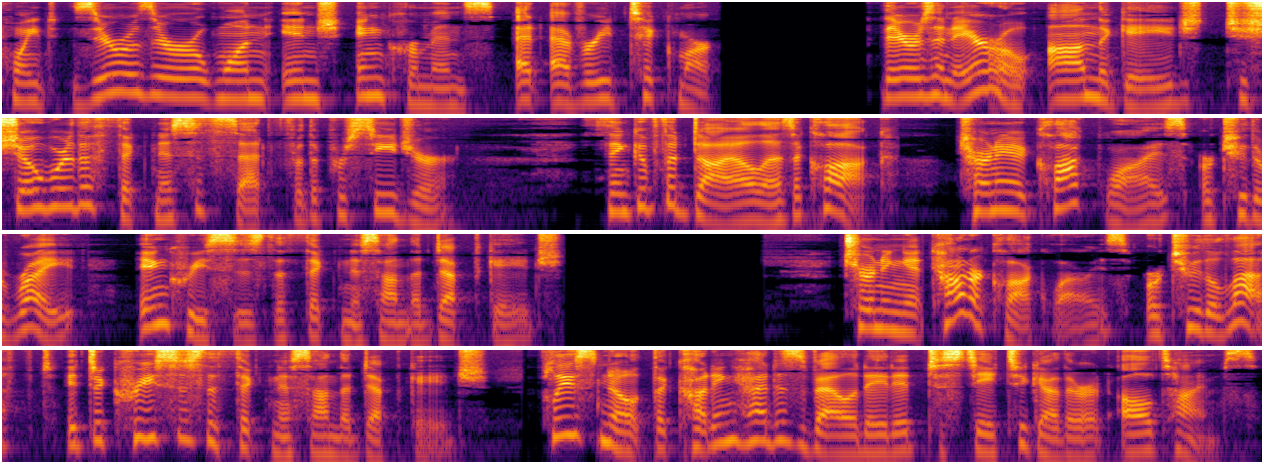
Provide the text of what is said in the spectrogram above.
0.001 inch increments at every tick mark. There is an arrow on the gauge to show where the thickness is set for the procedure. Think of the dial as a clock. Turning it clockwise or to the right increases the thickness on the depth gauge. Turning it counterclockwise or to the left, it decreases the thickness on the depth gauge. Please note the cutting head is validated to stay together at all times.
